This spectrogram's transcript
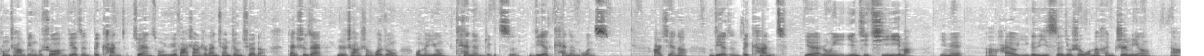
通常并不说 wir sind bekannt。虽然从语法上是完全正确的，但是在日常生活中，我们用 kennen 这个词，wir kennen uns。而且呢，wir sind bekannt 也容易引起歧义嘛，因为。啊，还有一个意思就是我们很知名啊，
